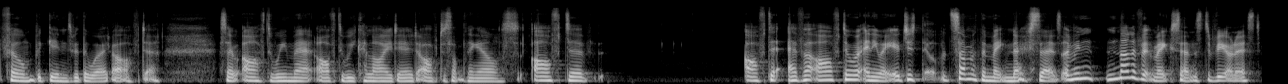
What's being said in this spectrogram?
film begins with the word after. So after we met, after we collided, after something else, after after ever after anyway it just some of them make no sense i mean none of it makes sense to be honest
